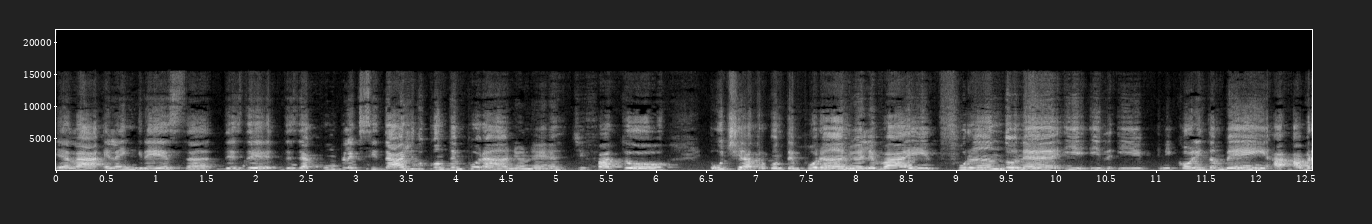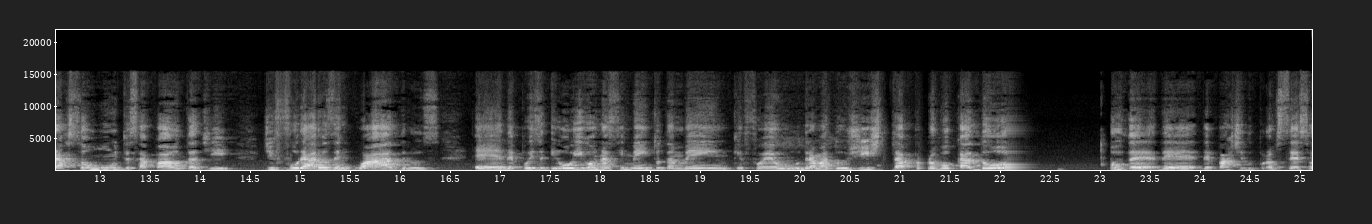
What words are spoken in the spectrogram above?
ela, ela ingressa desde, desde a complexidade do contemporâneo, né? De fato, o teatro contemporâneo ele vai furando, né? E, e, e Nicole também abraçou muito essa pauta de, de furar os enquadros. É, depois o Igor Nascimento também, que foi o dramaturgista provocador de, de, de, parte do processo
